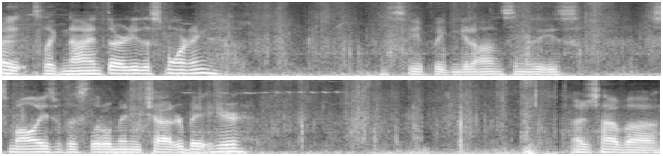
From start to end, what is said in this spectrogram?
Right, it's like 9.30 this morning. Let's see if we can get on some of these smallies with this little mini chatterbait here. I just have a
